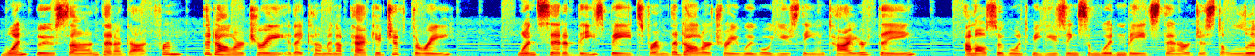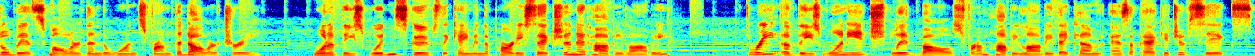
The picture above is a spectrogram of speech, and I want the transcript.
one boo sign that I got from the Dollar Tree. They come in a package of three. One set of these beads from the Dollar Tree. We will use the entire thing. I'm also going to be using some wooden beads that are just a little bit smaller than the ones from the Dollar Tree. One of these wooden scoops that came in the party section at Hobby Lobby. Three of these one inch split balls from Hobby Lobby. They come as a package of six.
